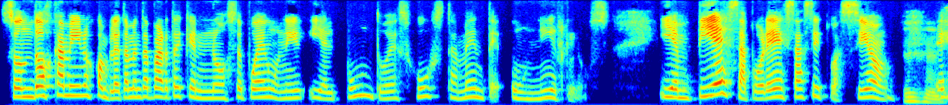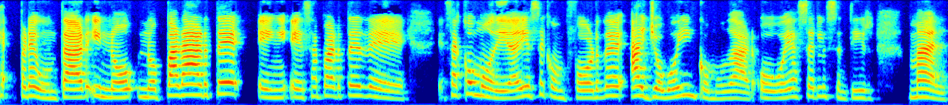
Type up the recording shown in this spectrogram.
son dos caminos completamente aparte que no se pueden unir y el punto es justamente unirlos y empieza por esa situación. Es preguntar y no, no pararte en esa parte de esa comodidad y ese confort de, ay, yo voy a incomodar o voy a hacerle sentir mal,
